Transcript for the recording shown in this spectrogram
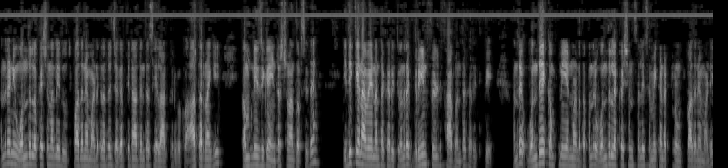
ಅಂದ್ರೆ ನೀವು ಒಂದು ಲೊಕೇಶನ್ ಅಲ್ಲಿ ಇದು ಉತ್ಪಾದನೆ ಮಾಡಿದ್ರೆ ಅದು ಜಗತ್ತಿನಾದ್ಯಂತ ಸೇಲ್ ಆಗ್ತಿರ್ಬೇಕು. ಆ ತರನಾಗಿ ಕಂಪ್ನೀಸ್ ಈಗ ಇಂಟ್ರೆಸ್ಟ್ ಅನ್ನ ತೋರಿಸಿದೆ. ಇದಕ್ಕೆ ನಾವೇನಂತ ಕರಿತೀವಿ ಅಂದ್ರೆ ಗ್ರೀನ್ ಫೀಲ್ಡ್ ಫ್ಯಾಬ್ ಅಂತ ಕರಿತೀವಿ. ಅಂದ್ರೆ ಒಂದೇ ಕಂಪ್ನಿ ಏನ್ ಮಾಡತ್ತಪ್ಪ ಅಂದ್ರೆ ಒಂದು ಲೊಕೇಶನ್ಸ್ ಅಲ್ಲಿ ಸೆಮಿಕಂಡಕ್ಟರ್ ಉತ್ಪಾದನೆ ಮಾಡಿ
